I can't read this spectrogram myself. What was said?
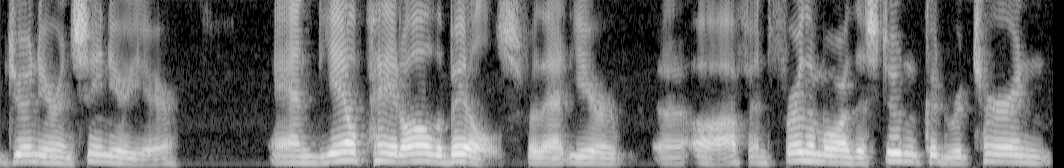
junior and senior year. And Yale paid all the bills for that year uh, off. And furthermore, the student could return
